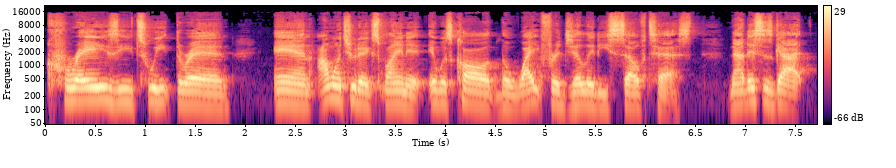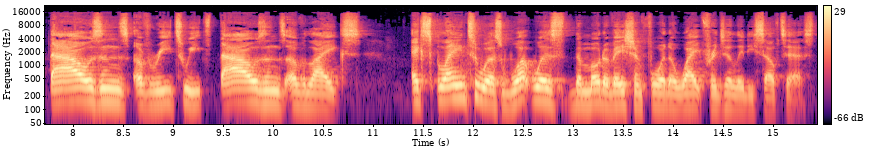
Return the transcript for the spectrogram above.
crazy tweet thread, and I want you to explain it. It was called the White Fragility Self Test. Now, this has got thousands of retweets, thousands of likes. Explain to us what was the motivation for the White Fragility Self Test?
